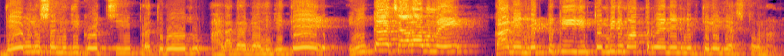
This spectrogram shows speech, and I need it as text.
దేవుని సన్నిధికి వచ్చి ప్రతిరోజు అడగగలిగితే ఇంకా చాలా ఉన్నాయి. కానీ మెట్టుకి ఈ తొమ్మిది మాత్రమే నేను మీకు తెలియజేస్తున్నాను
